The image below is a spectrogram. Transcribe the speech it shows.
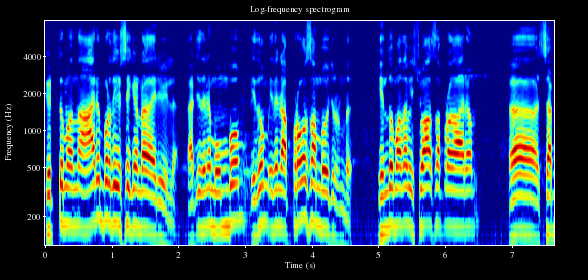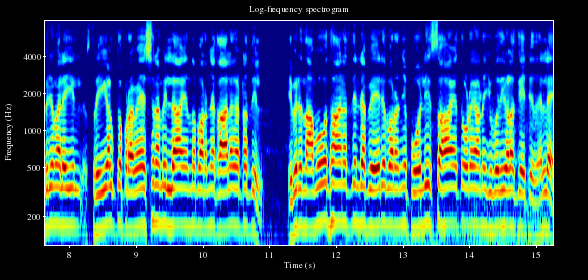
കിട്ടുമെന്ന് ആരും പ്രതീക്ഷിക്കേണ്ട കാര്യമില്ല. കാരണം ഇതിന് മുമ്പും ഇതും ഇതിന്റെ അപ്പുറവും സംഭവിച്ചിട്ടുണ്ട്. ഹിന്ദുമത വിശ്വാസപ്രകാരം ശബരിമലയിൽ സ്ത്രീകൾക്ക് പ്രവേശനമില്ല എന്ന് പറഞ്ഞ കാലഘട്ടത്തിൽ ഇവർ നവോത്ഥാനത്തിന്റെ പേര് പറഞ്ഞ് പോലീസ് സഹായത്തോടെയാണ് യുവതികളെ കയറ്റിയത് അല്ലേ?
